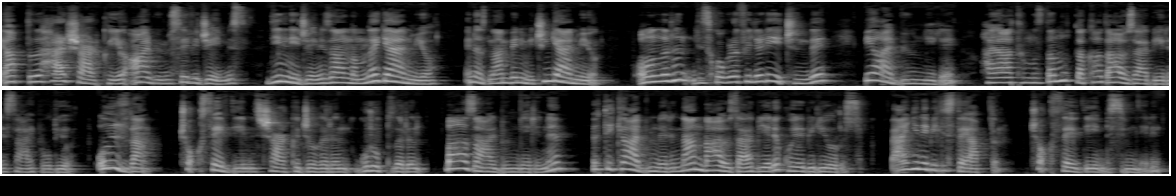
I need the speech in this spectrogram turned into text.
yaptığı her şarkıyı, albümü seveceğimiz, dinleyeceğimiz anlamına gelmiyor. En azından benim için gelmiyor. Onların diskografileri içinde bir albümleri hayatımızda mutlaka daha özel bir yere sahip oluyor. O yüzden çok sevdiğimiz şarkıcıların, grupların bazı albümlerini öteki albümlerinden daha özel bir yere koyabiliyoruz. Ben yine bir liste yaptım. Çok sevdiğim isimlerin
